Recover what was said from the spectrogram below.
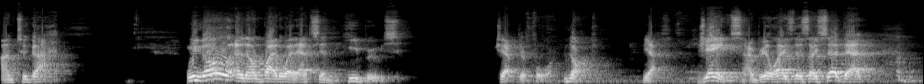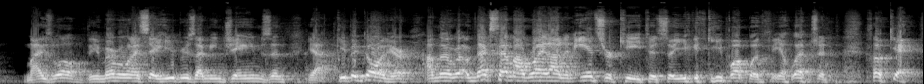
unto God. We know, and oh, by the way, that's in Hebrews chapter 4. No, yeah, James. I realized as I said that, might as well. You remember when I say Hebrews, I mean James and yeah, keep it going here. I'm gonna next time I'll write out an answer key to so you can keep up with the election. Okay.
